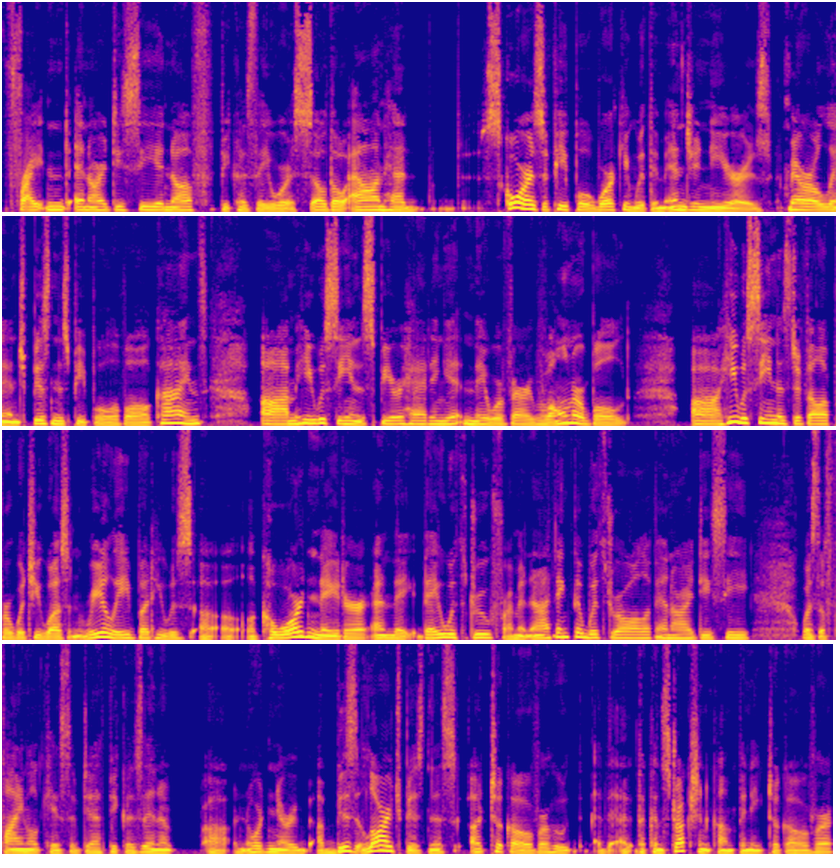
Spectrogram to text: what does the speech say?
frightened NRDC enough because they were so though Alan had scores of people working with him, engineers, Merrill Lynch, business people of all kinds. Um, he was seen as spearheading it, and they were very vulnerable. Uh, he was seen as developer, which he wasn't really, but he was a, a, coordinator, and they they withdrew from it. And I think the withdrawal of NRDC was the final kiss of death because then a uh, an ordinary a large business uh, took over, who the, the, construction company took over,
